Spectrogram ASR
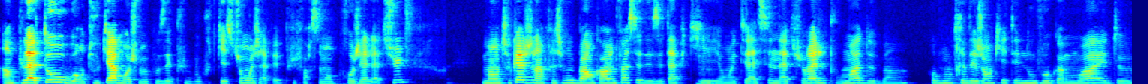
un plateau où en tout cas, moi, je me posais plus beaucoup de questions et j'avais plus forcément de projet là-dessus. Mais en tout cas, j'ai l'impression que, bah, encore une fois, c'est des étapes qui ont été assez naturelles pour moi de ben, rencontrer des gens qui étaient nouveaux comme moi et de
